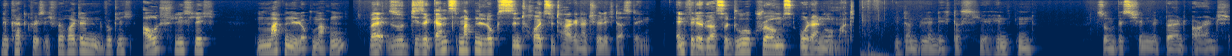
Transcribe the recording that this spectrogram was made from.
eine Cut Crease. Ich will heute einen wirklich ausschließlich matten Look machen. Weil so diese ganz matten Looks sind heutzutage natürlich das Ding. Entweder du hast so Duochromes oder nur matt. Und dann blende ich das hier hinten so ein bisschen mit Burnt Orange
